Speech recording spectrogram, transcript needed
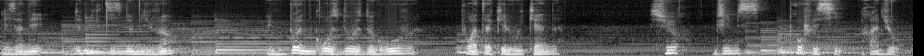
les années 2010-2020. Une bonne grosse dose de groove pour attaquer le week-end sur Jim's Prophecy Radio.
